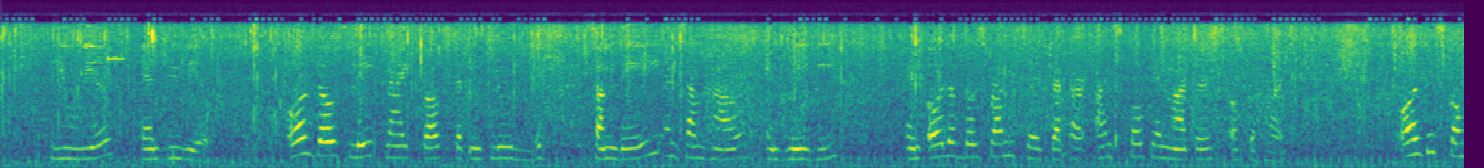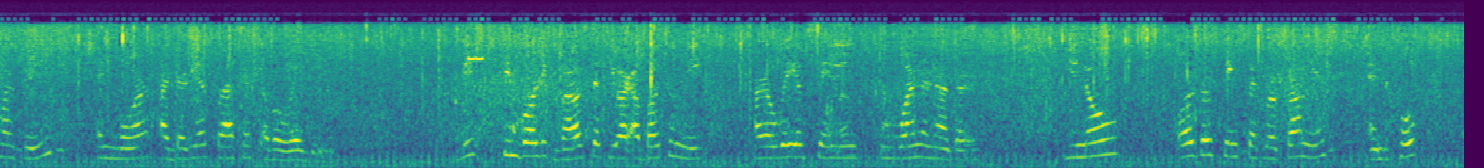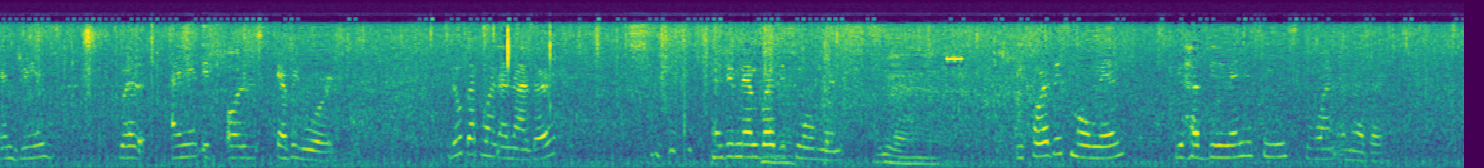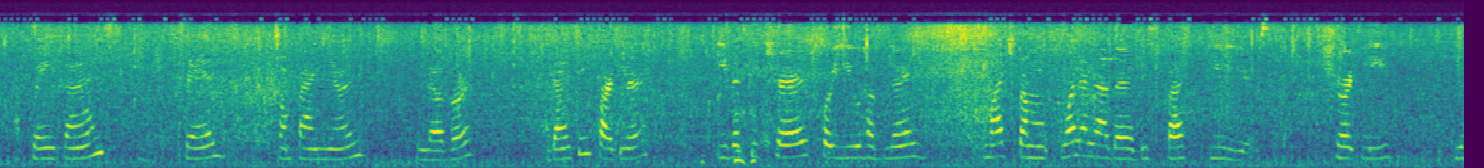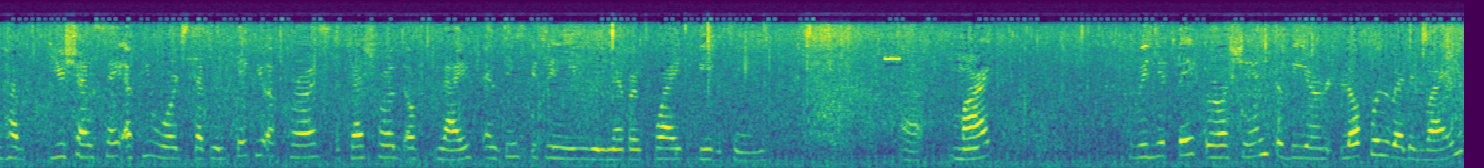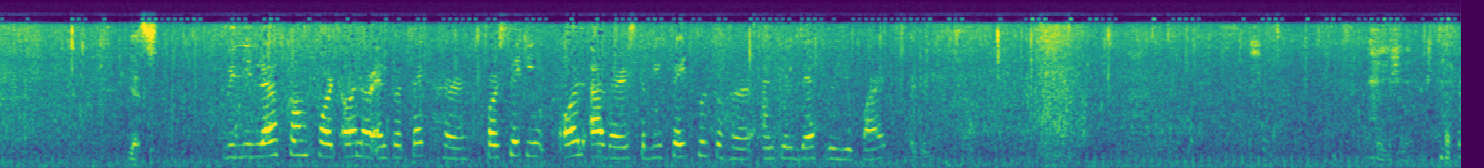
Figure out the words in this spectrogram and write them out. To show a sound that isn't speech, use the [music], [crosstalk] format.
you will, and will. All those late night talks that include someday and somehow and maybe, and all of those promises that are unspoken matters of the heart. All these common things and more are the real process of a wedding. These symbolic vows that you are about to make are a way of saying to one another, you know, all those things that were promised and hoped and dreamed, well, I mean it all, every word. Look at one another [laughs] and remember this moment. Before this moment, you have been many things to one another. Acquaintance, friend, companion, lover, dancing partner, even [laughs] teacher, for you have learned much from one another this past few years. Shortly, you have you shall say a few words that will take you across the threshold of life and things between you will never quite be the same. Uh, Mark, will you take Roshin to be your lawful wedded wife? Yes. Will you love, comfort, honor, and protect her, forsaking all others to be faithful to her until death do you part? I do.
